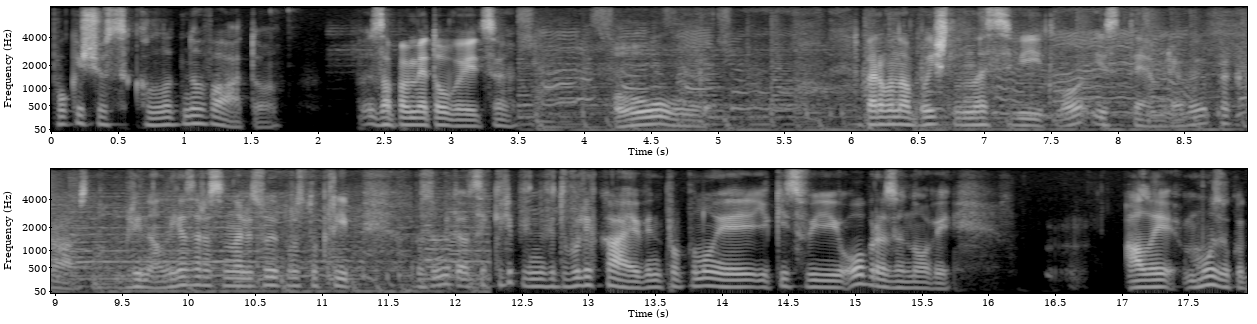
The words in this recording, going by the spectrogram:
поки що складновато. Запам'ятовується. О, тепер вона вийшла на світло із темряви. Прекрасно. Блін, але я зараз аналізую просто кліп. Розумієте, оцей кліп він відволікає, він пропонує якісь свої образи нові. Але музику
